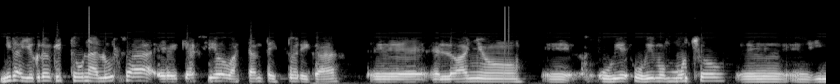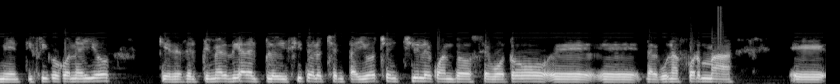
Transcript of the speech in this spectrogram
Mira, yo creo que esto es una lucha eh, que ha sido bastante histórica. Eh, en los años eh, hubimos mucho, eh, y me identifico con ello, que desde el primer día del plebiscito del 88 en Chile, cuando se votó de alguna forma eh,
